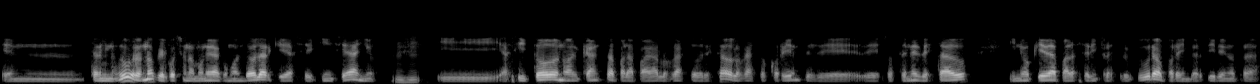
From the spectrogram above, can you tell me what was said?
en términos duros, ¿no? Que cuesta una moneda como el dólar que hace 15 años. Y así todo no alcanza para pagar los gastos del Estado, los gastos corrientes de, de, sostener el Estado y no queda para hacer infraestructura o para invertir en otras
